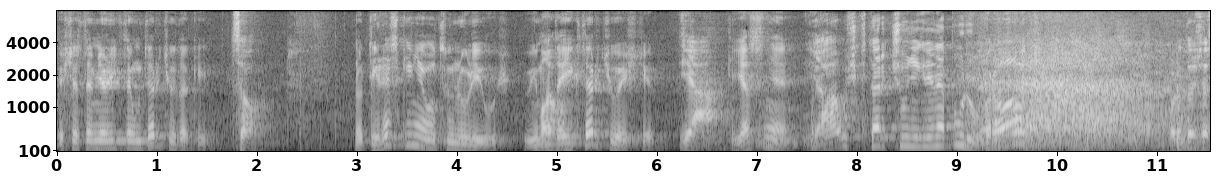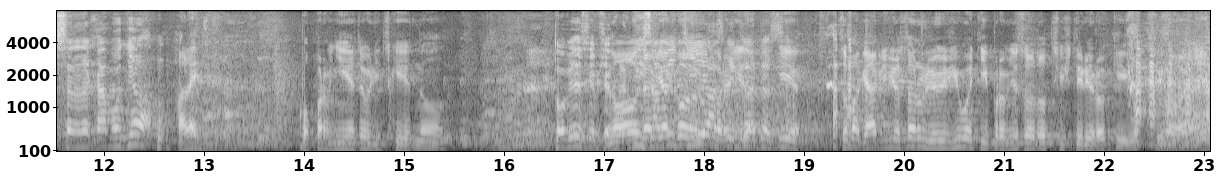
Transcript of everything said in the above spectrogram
Ještě jste měli k tomu terču taky. Co? No ty desky mě odsunuli už. Vy máte i k terču ještě. Já? Jasně. Já už k terču nikdy nepůjdu, Proč? protože se nenechám oddělat. Ale po první je to vždycky jedno. To věřím, že No, první tak zabití jako a první zabití. Co pak, já když dostanu do životí, pro mě jsou to tři, čtyři roky maximálně.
